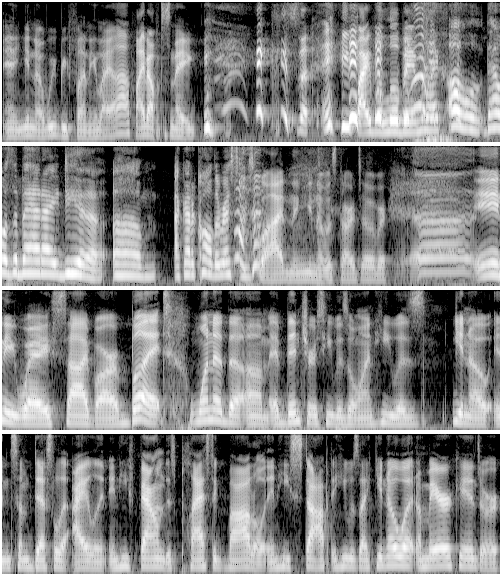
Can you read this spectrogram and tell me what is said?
And, you know, we'd be funny, like, I'll fight off the snake. so he fight for a little bit and be like, oh, that was a bad idea. Um, I got to call the rescue squad. And then, you know, it starts over. anyway, sidebar. But one of the um, adventures he was on, he was, you know, in some desolate island and he found this plastic bottle and he stopped and he was like, you know what, Americans or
